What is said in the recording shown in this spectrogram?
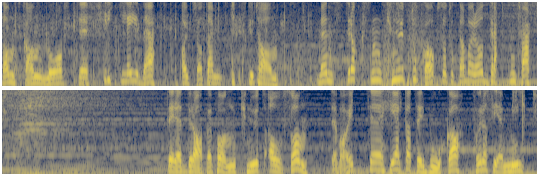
Danskene lovte fritt leide, altså at de ikke skulle ta han. Men straks en Knut dukka opp, så tok de bare og drepte han tvert. Dette drapet på en Knut Alfsson, det var ikke helt etter boka, for å si det mildt.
